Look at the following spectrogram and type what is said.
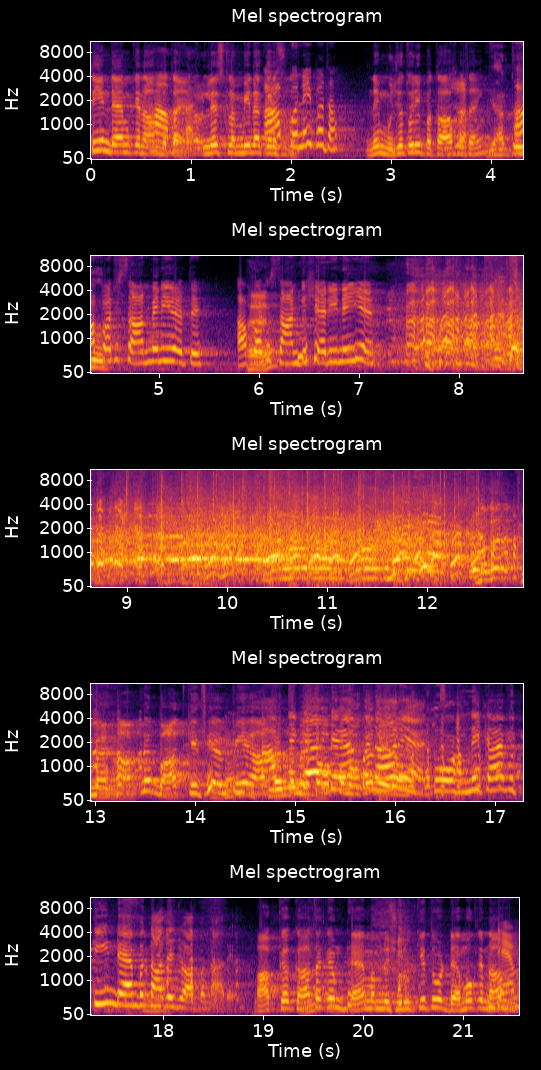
तीन डैम के नाम हाँ, बताएँ। लिस्ट लंबी ना आपको नहीं पता? नहीं मुझे तो नहीं पता। आप बताएँगे तो आप पाकिस्तान में नहीं रहते। आप पाकिस्तान के शहरी नहीं है। मगर मैं आपने बात की थी एमपी है आप आपने मैं क्या तो आपको डैम मौका बना दे रहे हैं? तो हमने कहा है वो तीन डैम बता दे जो आप बना रहे हैं। आप क्या कहा था कि हम डैम हमने शुरू किए तो वो डेमो के नाम डैम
